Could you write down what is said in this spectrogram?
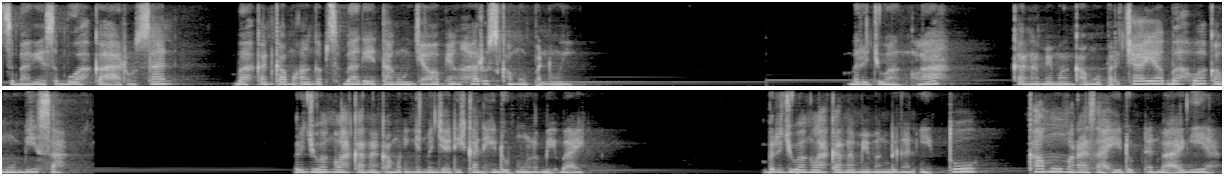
sebagai sebuah keharusan, bahkan kamu anggap sebagai tanggung jawab yang harus kamu penuhi. Berjuanglah karena memang kamu percaya bahwa kamu bisa. Berjuanglah karena kamu ingin menjadikan hidupmu lebih baik. Berjuanglah karena memang dengan itu kamu merasa hidup dan bahagia.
